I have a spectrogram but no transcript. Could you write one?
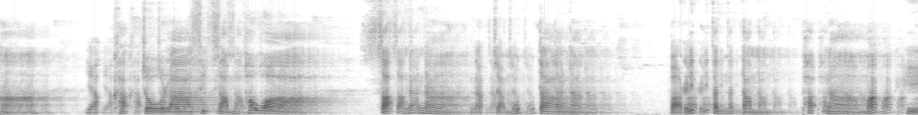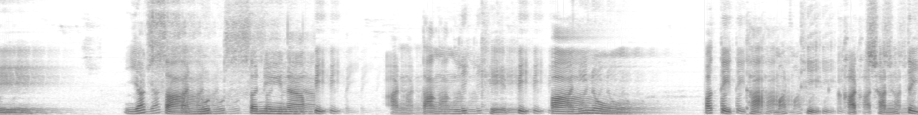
หา ยักขะโจลาสิสัมภวาสะนนานะจมุตตานัง ปริตตันตัมพระนามะเห ยัสสานุสเนนาปิ อันตังลิเขปิปานิโน ปฏิฏฐามัตถิขัดฉันติ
